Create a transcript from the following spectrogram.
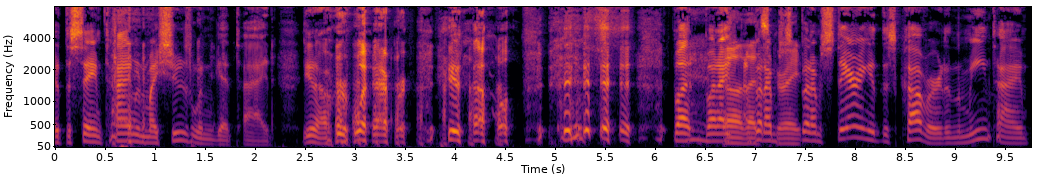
at the same time and my shoes wouldn't get tied, you know, or whatever, you know. but but I oh, but I'm great. but I'm staring at this cover, and in the meantime,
